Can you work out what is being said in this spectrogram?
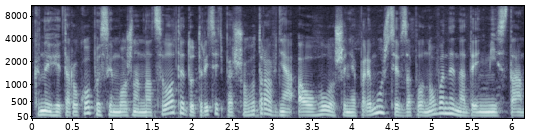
Книги та рукописи можна надсилати до 31 травня, а оголошення переможців заплановане на День міста.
